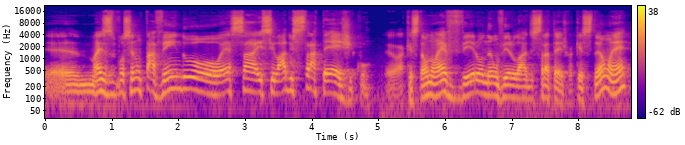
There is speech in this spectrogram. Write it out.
é, mas você não está vendo essa, esse lado estratégico. A questão não é ver ou não ver o lado estratégico. A questão é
